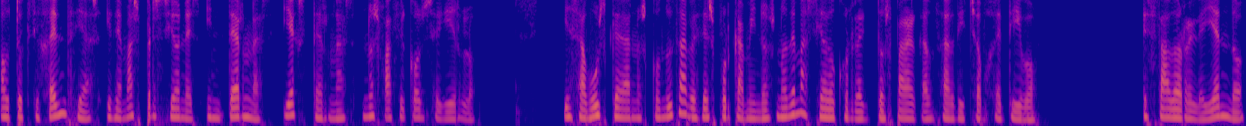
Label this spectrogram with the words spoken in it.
autoexigencias y demás presiones internas y externas, no es fácil conseguirlo. Y esa búsqueda nos conduce a veces por caminos no demasiado correctos para alcanzar dicho objetivo estado releyendo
